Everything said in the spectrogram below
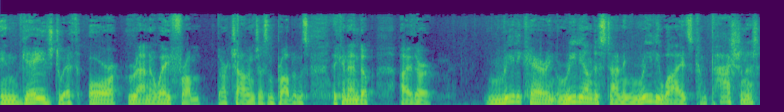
engaged with or ran away from their challenges and problems. They can end up either really caring, really understanding, really wise, compassionate,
